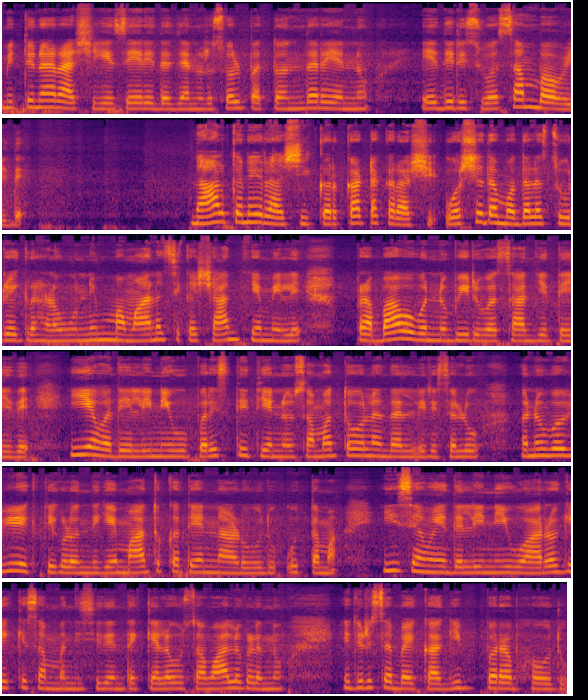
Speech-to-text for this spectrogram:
ಮಿಥುನ ರಾಶಿಗೆ ಸೇರಿದ ಜನರು ಸ್ವಲ್ಪ ತೊಂದರೆಯನ್ನು ಎದುರಿಸುವ ಸಂಭವವಿದೆ. ನಾಲ್ಕನೇ ರಾಶಿ ಕರ್ಕಾಟಕ ರಾಶಿ. ವರ್ಷದ ಮೊದಲ ಸೂರ್ಯಗ್ರಹಣವು ನಿಮ್ಮ ಮಾನಸಿಕ ಶಾಂತಿಯ ಮೇಲೆ ಪ್ರಭಾವವನ್ನು ಬೀರುವ ಸಾಧ್ಯತೆ ಇದೆ. ಈ ಅವಧಿಯಲ್ಲಿ ನೀವು ಪರಿಸ್ಥಿತಿಯನ್ನು ಸಮತೋಲನದಲ್ಲಿರಿಸಲು ಅನುಭವಿ ವ್ಯಕ್ತಿಗಳೊಂದಿಗೆ ಮಾತುಕತೆಯನ್ನಾಡುವುದು ಉತ್ತಮ. ಈ ಸಮಯದಲ್ಲಿ ನೀವು ಆರೋಗ್ಯಕ್ಕೆ ಸಂಬಂಧಿಸಿದಂತೆ ಕೆಲವು ಸವಾಲುಗಳನ್ನು ಎದುರಿಸಬೇಕಾಗಿ ಬರಬಹುದು.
